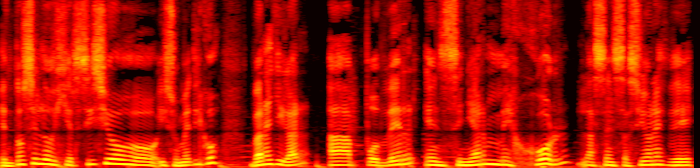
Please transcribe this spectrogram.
Entonces los ejercicios isométricos van a llegar a poder enseñar mejor las sensaciones de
